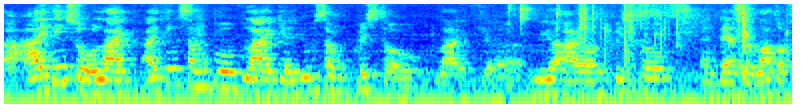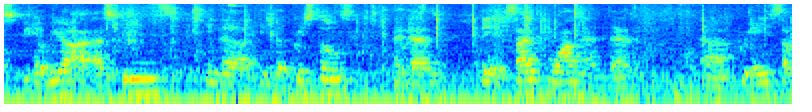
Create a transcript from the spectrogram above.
I I think so. Like, I think some group like uh, use some crystal, like uh, real ion crystal, and there's a lot of sp- uh, real i- uh, spins in the in the crystals, and then they excite one and then uh, create some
